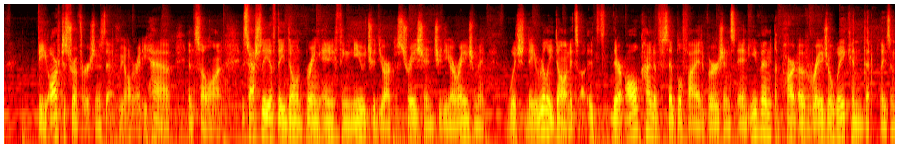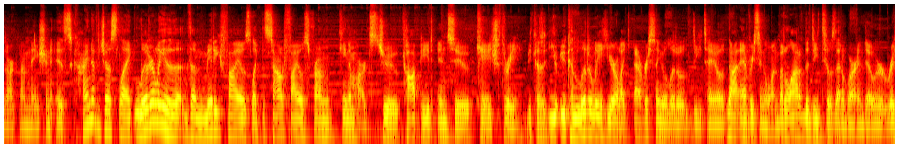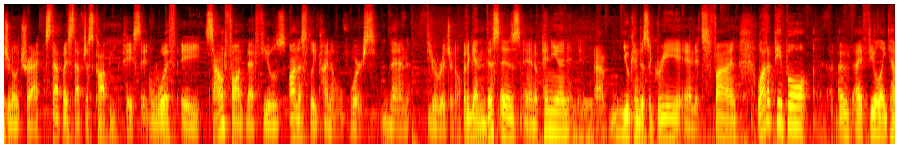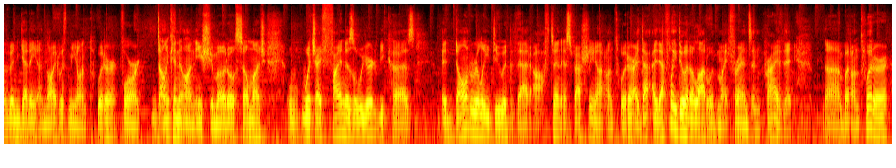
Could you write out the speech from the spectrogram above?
the orchestra versions that we already have, and so on. Especially if they don't bring anything new to the orchestration, to the arrangement, which they really don't. It's it's they're all kind of simplified versions, and even the part of Rage Awakened that plays in Dark Domination is kind of just like literally the, the MIDI files, like the sound files from Kingdom Hearts 2, copied into KH3 because you, you can literally hear like every single little detail, not every single one, but a lot of the details that were in the original track, step by step, just copied pasted with a sound font that feels honestly kind of worse than the original. But again, this is an opinion. Um, you can disagree, and it's fine. A lot of people I feel like have been getting annoyed with me on Twitter for dunking on Ishimoto so much, which I find is weird because I don't really do it that often, especially not on Twitter. I, de I definitely do it a lot with my friends in private, uh, but on Twitter,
